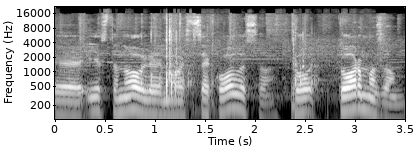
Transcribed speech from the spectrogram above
Е, і встановлюємо ось це колесо тормозом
